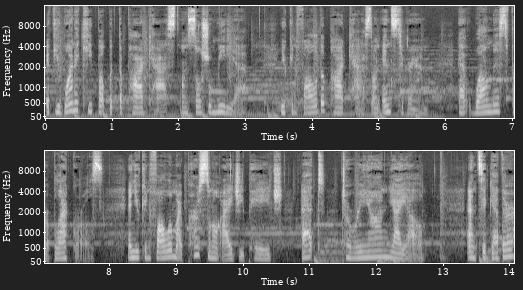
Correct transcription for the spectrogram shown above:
If you want to keep up with the podcast on social media, you can follow the podcast on Instagram at Wellness for Black Girls, and you can follow my personal IG page at Torian Yael. And together,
